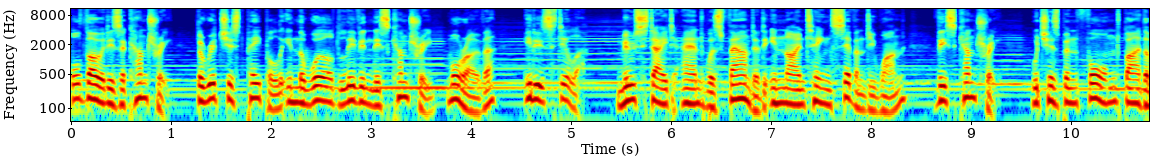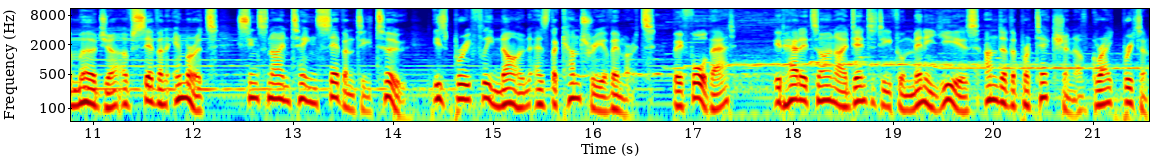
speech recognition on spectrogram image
Although it is a country, the richest people in the world live in this country. Moreover, it is still a new state and was founded in 1971. This country, which has been formed by the merger of seven emirates since 1972, is briefly known as the Country of Emirates. Before that, it had its own identity for many years under the protection of Great Britain.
